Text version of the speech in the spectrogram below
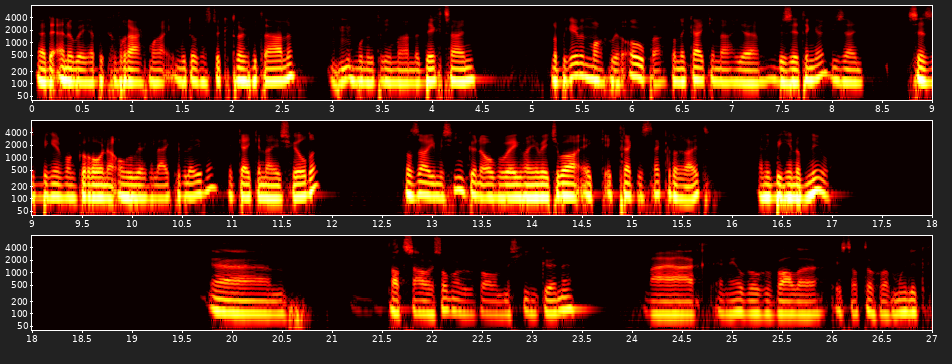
Eh, de NOW heb ik gevraagd, maar ik moet ook een stukje terugbetalen. Mhm. Ik moet nog drie maanden dicht zijn. En op een gegeven moment mag ik weer open. Dan kijk je naar je bezittingen. Die zijn sinds het begin van corona ongeveer gelijk gebleven. Dan kijk je naar je schulden. Dan zou je misschien kunnen overwegen van, je weet je wel, ik, ik trek de stekker eruit en ik begin opnieuw. Ehm, dat zou in sommige gevallen misschien kunnen. Maar in heel veel gevallen is dat toch wat moeilijk,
